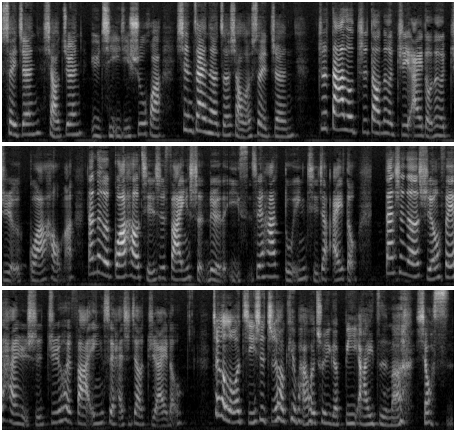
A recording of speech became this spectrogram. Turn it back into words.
穗珍、小娟、雨琦以及舒华。现在呢则少了穗珍。就是大家都知道那个 G IDOL 那个 G 有个括号嘛，但那个括号其实是发音省略的意思，所以它读音其实叫 idol。但是呢，使用非韩语时 G 会发音，所以还是叫 G IDOL。这个逻辑是之后 Cube 还会出一个 B I 字吗？笑死！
